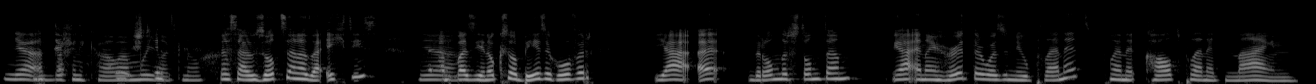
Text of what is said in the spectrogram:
Ja, dat vind ik wel, wel oh, shit. moeilijk nog. Dat zou zot zijn als dat echt is. Ja. Dan was hij ook zo bezig over. Ja, hè, eronder stond dan. Ja, and I heard there was a new planet, planet called Planet Nine.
